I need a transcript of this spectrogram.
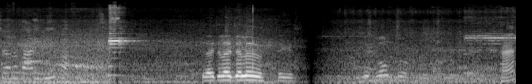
চলো বাড়ি গিয়ে কথা চলো চলো চলো। ঠিক আছে হ্যাঁ?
